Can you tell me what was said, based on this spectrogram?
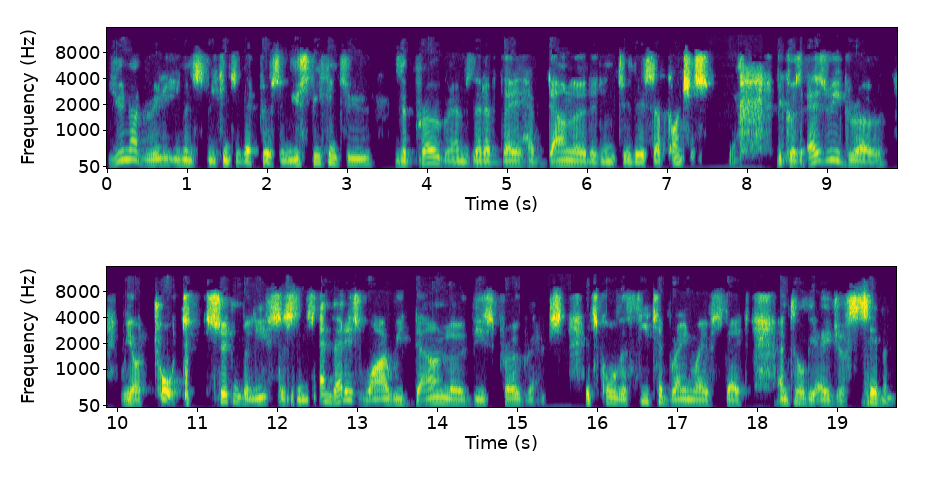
You're not really even speaking to that person. You're speaking to the programs that have they have downloaded into their subconscious. Yeah. Because as we grow, we are taught certain belief systems, and that is why we download these programs. It's called the theta brainwave state until the age of seven.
